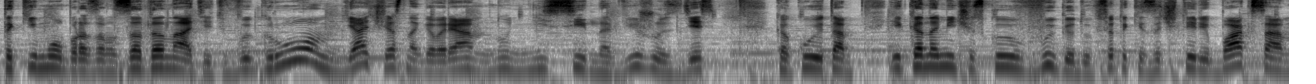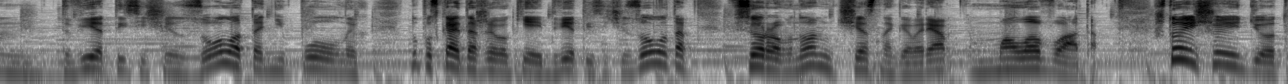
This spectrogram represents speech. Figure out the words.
таким образом задонатить в игру, я, честно говоря, ну не сильно вижу здесь какую-то экономическую выгоду. Все-таки за 4 бакса 2000 золота неполных, ну пускай даже окей, 2000 золота, все равно, честно говоря, маловато. Что еще идет?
